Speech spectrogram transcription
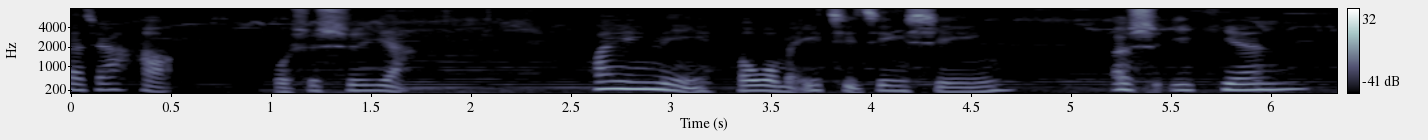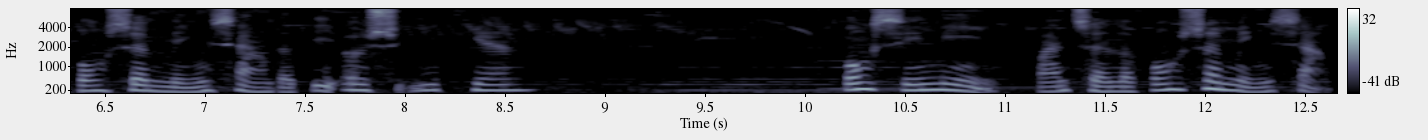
大家好，我是诗雅，欢迎你和我们一起进行二十一天丰盛冥想的第二十一天。恭喜你完成了丰盛冥想，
